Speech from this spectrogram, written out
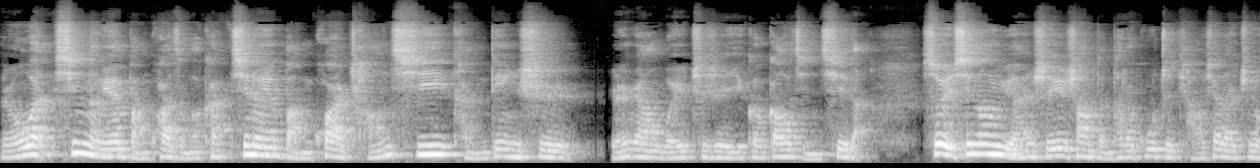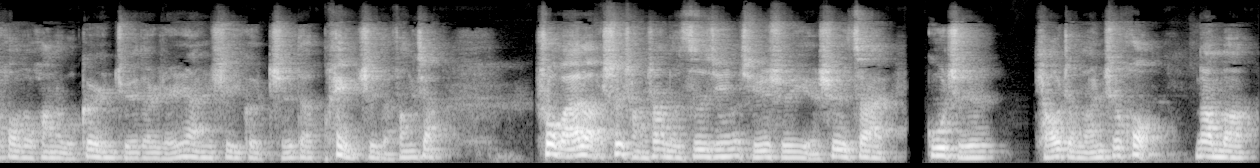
有人问新能源板块怎么看？新能源板块长期肯定是仍然维持着一个高景气的，所以新能源实际上等它的估值调下来之后的话呢，我个人觉得仍然是一个值得配置的方向。说白了，市场上的资金其实也是在估值调整完之后，那么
